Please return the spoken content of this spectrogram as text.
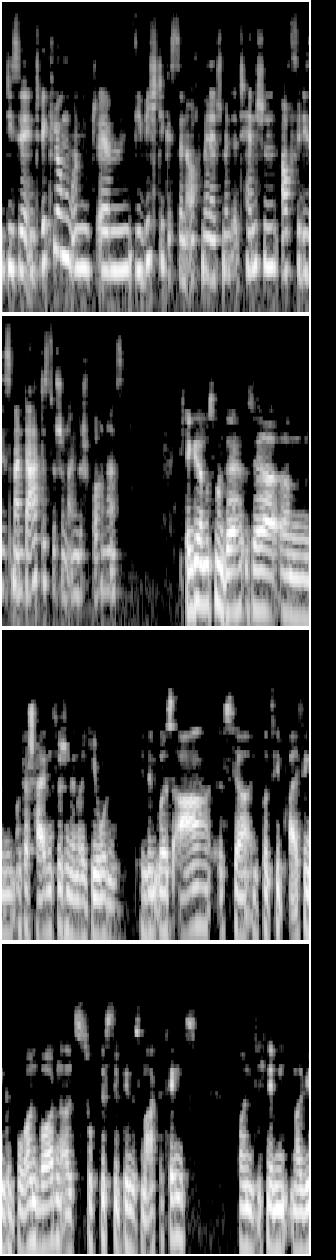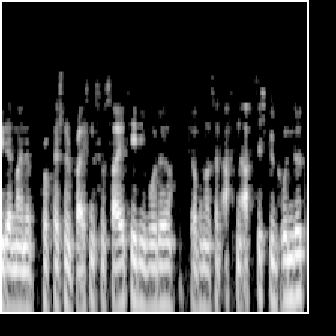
diese Entwicklung und ähm, wie wichtig ist denn auch Management Attention, auch für dieses Mandat, das du schon angesprochen hast? Ich denke, da muss man sehr, sehr ähm, unterscheiden zwischen den Regionen. In den USA ist ja im Prinzip Pricing geboren worden als Subdisziplin des Marketings. Und ich nehme mal wieder meine Professional Pricing Society, die wurde, ich glaube, 1988 gegründet.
